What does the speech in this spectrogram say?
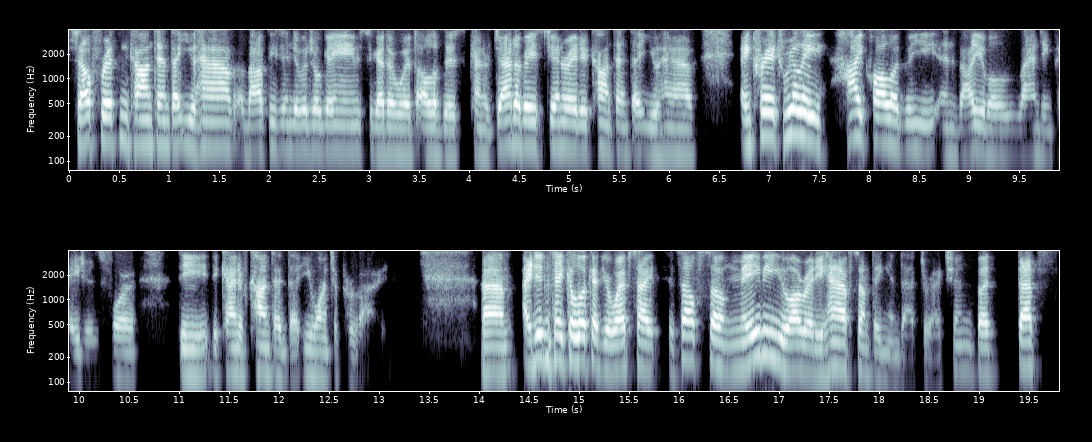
self-written content that you have about these individual games together with all of this kind of database-generated content that you have, and create really high quality and valuable landing pages for the, the kind of content that you want to provide. Um, I didn't take a look at your website itself, so maybe you already have something in that direction. But that's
